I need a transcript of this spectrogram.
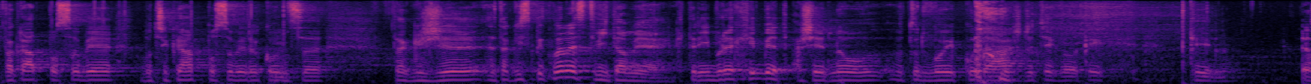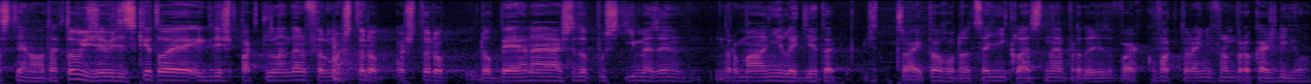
dvakrát po sobě, nebo třikrát po sobě dokonce. Hmm. Takže takový spiklenectví tam je, který bude chybět, až jednou tu dvojku dáš do těch velkých kin. Jasně, no, tak to víš, že vždycky to je, i když pak tenhle ten film, až to, do, až to do, doběhne, až se to pustí mezi normální lidi, tak že třeba i to hodnocení klesne, protože to jako fakt to není film pro každýho.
